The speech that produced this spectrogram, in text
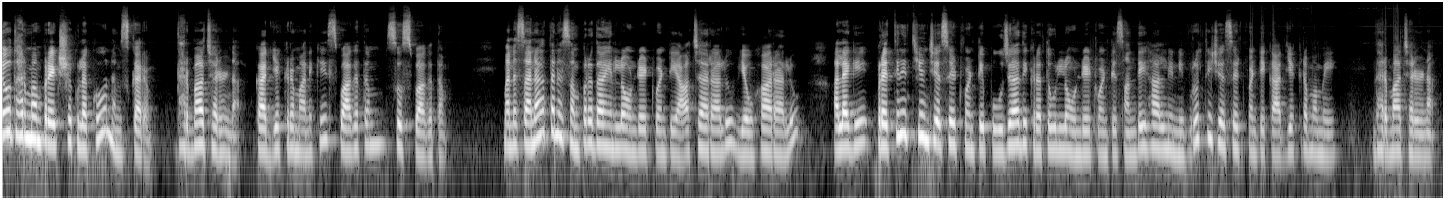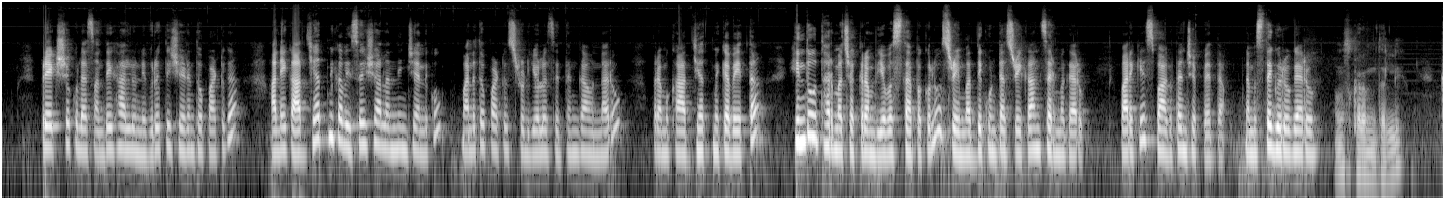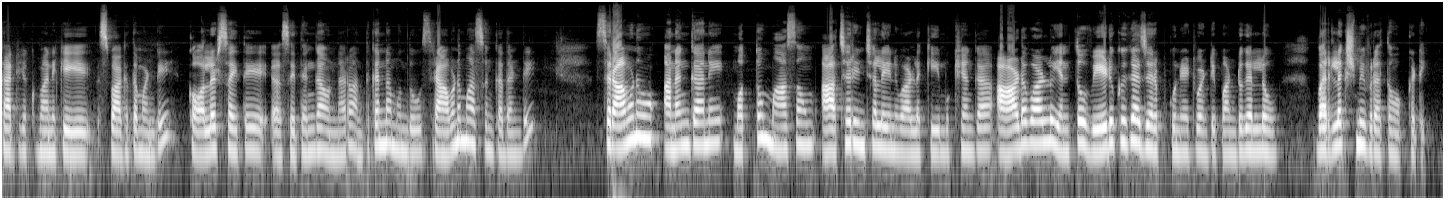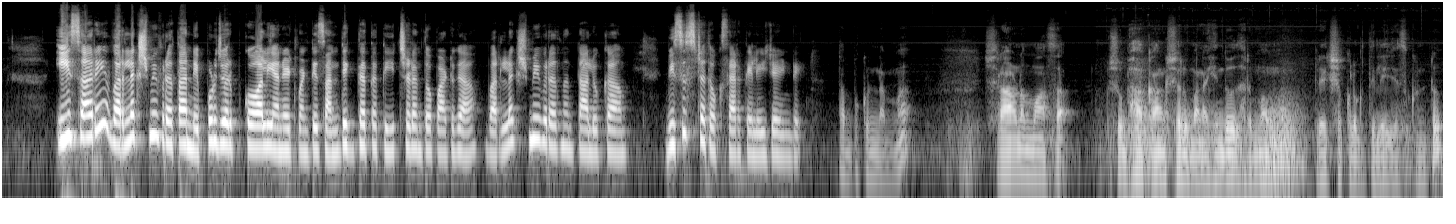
హిందూ ధర్మం ప్రేక్షకులకు నమస్కారం. ధర్మాచరణ కార్యక్రమానికి స్వాగతం సుస్వాగతం. మన సనాతన సంప్రదాయంలో ఉండేటువంటి ఆచారాలు వ్యవహారాలు అలాగే ప్రతినిత్యం చేసేటువంటి పూజాది క్రతువుల్లో ఉండేటువంటి సందేహాల్ని నివృత్తి చేసేటువంటి కార్యక్రమమే ధర్మాచరణ. ప్రేక్షకుల సందేహాలను నివృత్తి చేయడంతో పాటుగా అనేక ఆధ్యాత్మిక విశేషాలు అందించేందుకు మనతో పాటు స్టూడియోలో సిద్ధంగా ఉన్నారు ప్రముఖ ఆధ్యాత్మికవేత్త హిందూ ధర్మచక్రం వ్యవస్థాపకులు శ్రీ మద్దికుంట శ్రీకాంత్ శర్మ గారు. వారికి స్వాగతం చెప్పేద్దాం. నమస్తే గురుగారు. నమస్కారం తల్లి. కార్యక్రమానికి స్వాగతం అండి. కాలర్స్ అయితే సిద్ధంగా ఉన్నారు. అంతకన్నా ముందు శ్రావణ మాసం కదండి. శ్రావణం అనంగానే మొత్తం మాసం ఆచరించలేని వాళ్ళకి ముఖ్యంగా ఆడవాళ్ళు ఎంతో వేడుకగా జరుపుకునేటువంటి పండుగల్లో వరలక్ష్మి వ్రతం ఒక్కటి. ఈసారి వరలక్ష్మి వ్రతాన్ని ఎప్పుడు జరుపుకోవాలి అనేటువంటి సందిగ్ధత తీర్చడంతో పాటుగా వరలక్ష్మి వ్రతం తాలూకా విశిష్టత ఒకసారి తెలియజేయండి. తప్పకుండా అమ్మ శ్రావణ మాస శుభాకాంక్షలు మన హిందూ ధర్మం ప్రేక్షకులకు తెలియజేసుకుంటూ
